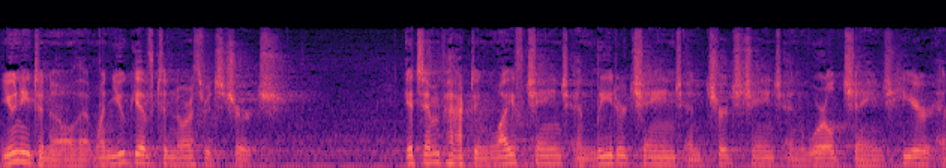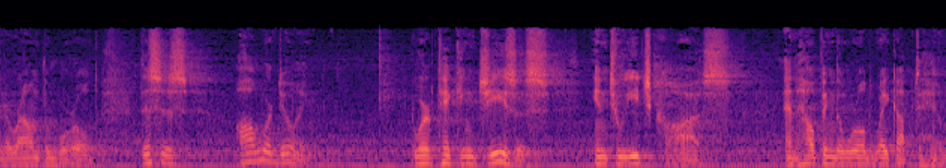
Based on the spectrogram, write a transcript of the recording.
you need to know that when you give to Northridge Church, it's impacting life change and leader change and church change and world change here and around the world. This is all we're doing. We're taking Jesus into each cause and helping the world wake up to Him.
